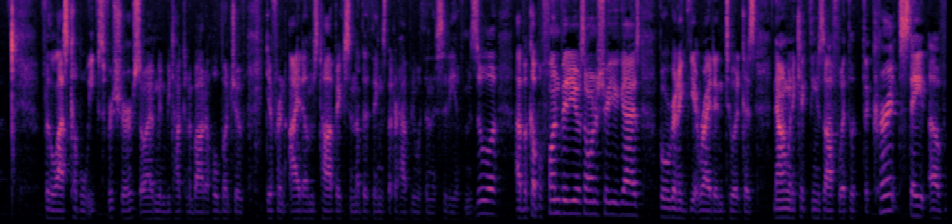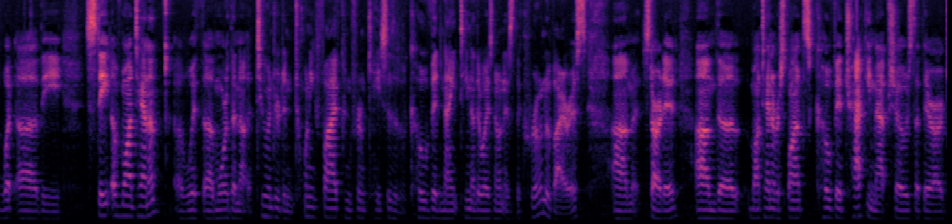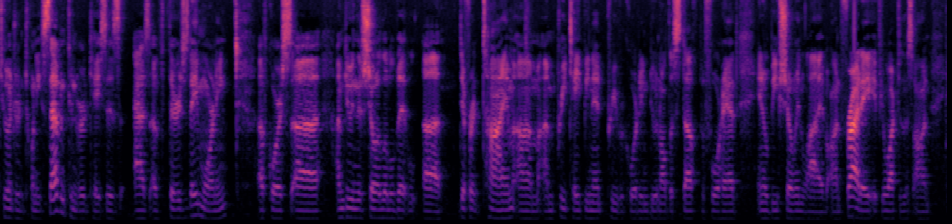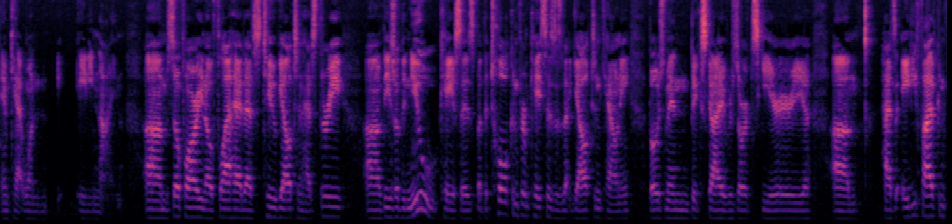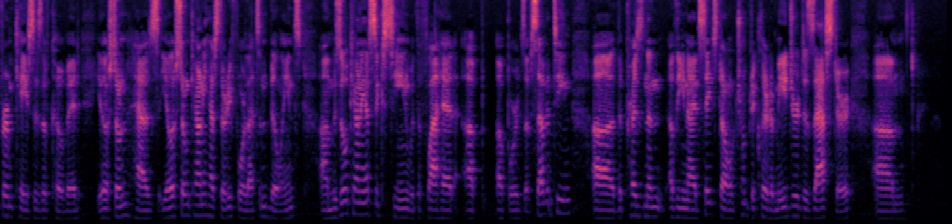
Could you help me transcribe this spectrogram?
for the last couple weeks for sure. So I'm going to be talking about a whole bunch of different items, topics, and other things that are happening within the city of Missoula. I have a couple fun videos I want to show you guys, but we're going to get right into it because now I'm going to kick things off with, with the current state of what uh, the state of Montana uh, with uh, more than uh, 225 confirmed cases of COVID-19, otherwise known as the coronavirus, um, started. Um, the Montana Response COVID tracking map shows that there are 227 confirmed cases as of Thursday morning. Of course, uh, I'm doing this show a little bit uh, different time. Um, I'm pre-taping it, pre-recording, doing all the stuff beforehand, and it'll be showing live on Friday if you're watching this on MCAT 189. Um, so far, you know, Flathead has two, Gallatin has three. Uh, these are the new cases, but the total confirmed cases is that Gallatin County, Bozeman, Big Sky Resort Ski Area, um, has 85 confirmed cases of COVID. Yellowstone has Yellowstone County has 34. That's in Billings. Um, Missoula County has 16, with the Flathead up upwards of 17. Uh, the President of the United States, Donald Trump, declared a major disaster. Um,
